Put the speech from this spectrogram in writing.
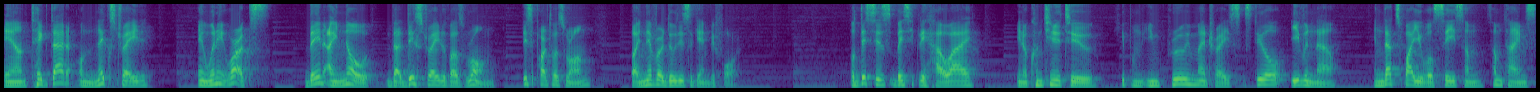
and take that on the next trade, and when it works, then I know that this trade was wrong. This part was wrong, so I never do this again before. So this is basically how I, you know, continue to keep on improving my trades still even now. And that's why you will see some sometimes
